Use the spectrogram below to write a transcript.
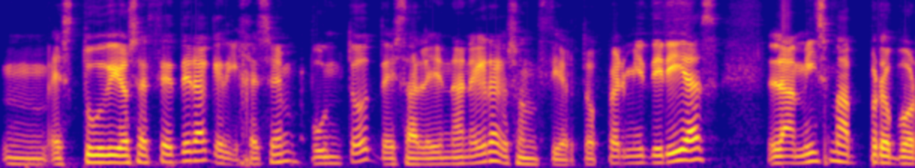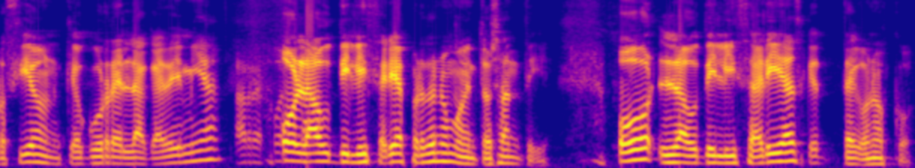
mm, estudios, etcétera, que dijesen puntos de esa leyenda negra que son ciertos. ¿Permitirías la misma proporción que ocurre en la academia? ¿O la utilizarías, perdón un momento, Santi, o la utilizarías, que te conozco,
